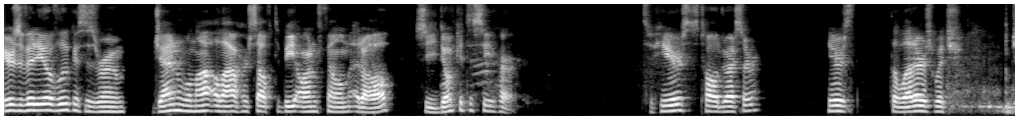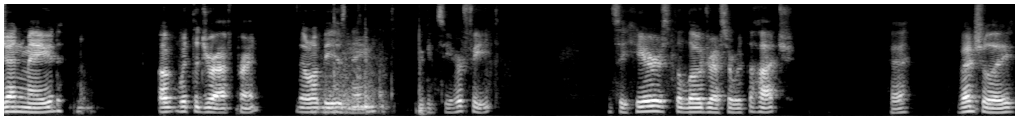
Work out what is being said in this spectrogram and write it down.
Here's a video of Lucas's room. Jenn will not allow herself to be on film at all, so you don't get to see her. So here's his tall dresser. Here's the letters which Jenn made of, with the giraffe print. That'll be his name. You can see her feet. Let's see, here's the low dresser with the hutch. Okay. Eventually,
